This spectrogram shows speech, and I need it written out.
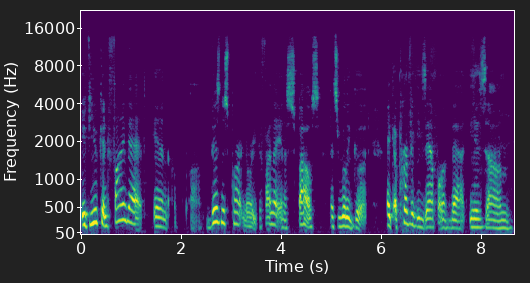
If you can find that in a, a business partner or you can find that in a spouse, that's really good. Like a perfect example of that is um,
